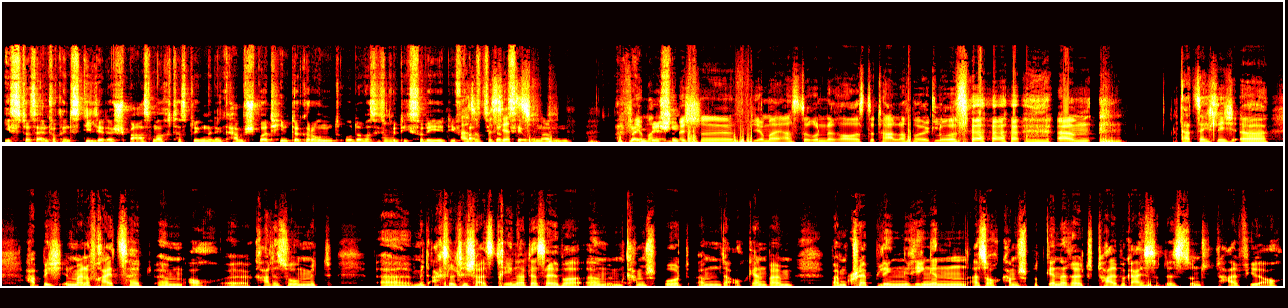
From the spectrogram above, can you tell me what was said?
ist das einfach ein Stil, der dir Spaß macht? Hast du irgendwie einen Kampfsport-Hintergrund oder was ist für dich so die, die also Faszination an viermal Ambition? Ambition? Viermal erste Runde raus, total erfolglos. ähm, tatsächlich äh, habe ich in meiner Freizeit ähm, auch äh, gerade so mit äh, mit Axel Tischer als Trainer, der selber ähm, im Kampfsport ähm, da auch gern beim beim Grappling, Ringen, also auch Kampfsport generell total begeistert ist und total viel auch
